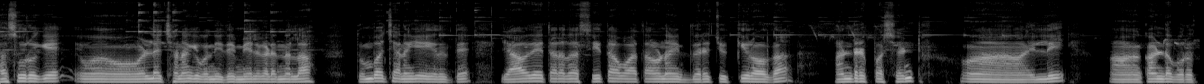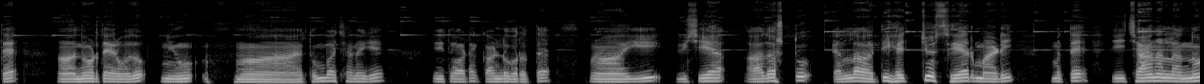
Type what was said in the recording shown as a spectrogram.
ಹಸುರಿಗೆ ಒಳ್ಳೆ ಚೆನ್ನಾಗಿ ಬಂದಿದೆ. ಮೇಲುಗಡೆನೆಲ್ಲ ತುಂಬ ಚೆನ್ನಾಗಿ ಇರುತ್ತೆ. ಯಾವುದೇ ಥರದ ಶೀತ ವಾತಾವರಣ ಇದ್ದರೆ ಚುಕ್ಕಿ ರೋಗ ಹಂಡ್ರೆಡ್ ಪರ್ಸೆಂಟ್ ಇಲ್ಲಿ ಕಂಡು ಕಂಡುಬರುತ್ತೆ ನೋಡ್ತಾ ಇರ್ಬೋದು. ನೀವು ತುಂಬ ಚೆನ್ನಾಗಿ ಈ ತೋಟ ಕಂಡುಬರುತ್ತೆ. ಈ ವಿಷಯ ಆದಷ್ಟು ಎಲ್ಲ ಅತಿ ಹೆಚ್ಚು ಶೇರ್ ಮಾಡಿ, ಮತ್ತು ಈ ಚಾನಲನ್ನು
